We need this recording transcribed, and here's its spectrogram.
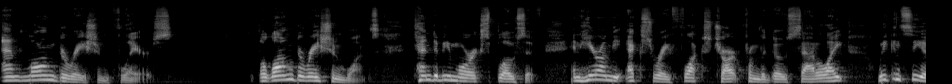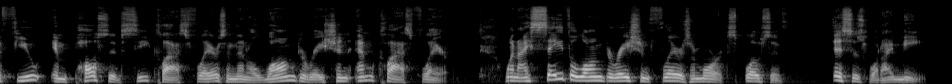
and long duration flares. The long duration ones tend to be more explosive, and here on the X-ray flux chart from the GOES satellite, we can see a few impulsive C-class flares and then a long duration M-class flare. When I say the long duration flares are more explosive, this is what I mean.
